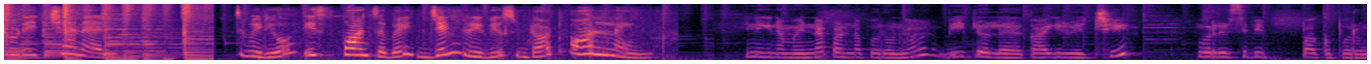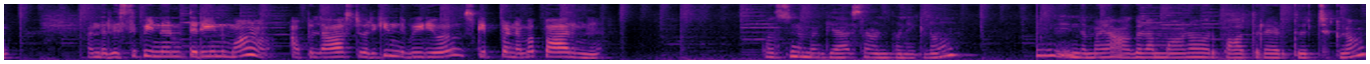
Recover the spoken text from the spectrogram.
Today channel. This video is sponsored by genreviews.online. இன்றைக்கி நம்ம என்ன பண்ண போகிறோன்னா வீட்டில் உள்ள காய்கறி வச்சு ஒரு ரெசிபி பார்க்க போகிறோம் அந்த ரெசிபி என்னன்னு தெரியணுமா? அப்போ லாஸ்ட் வரைக்கும் இந்த வீடியோவை ஸ்கிப் பண்ணாமல் பாருங்கள் ஃபஸ்ட்டு நம்ம கேஸ் ஆன் பண்ணிக்கலாம். இந்த மாதிரி அகலமான ஒரு பாத்திரம் எடுத்து வச்சுக்கலாம்.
